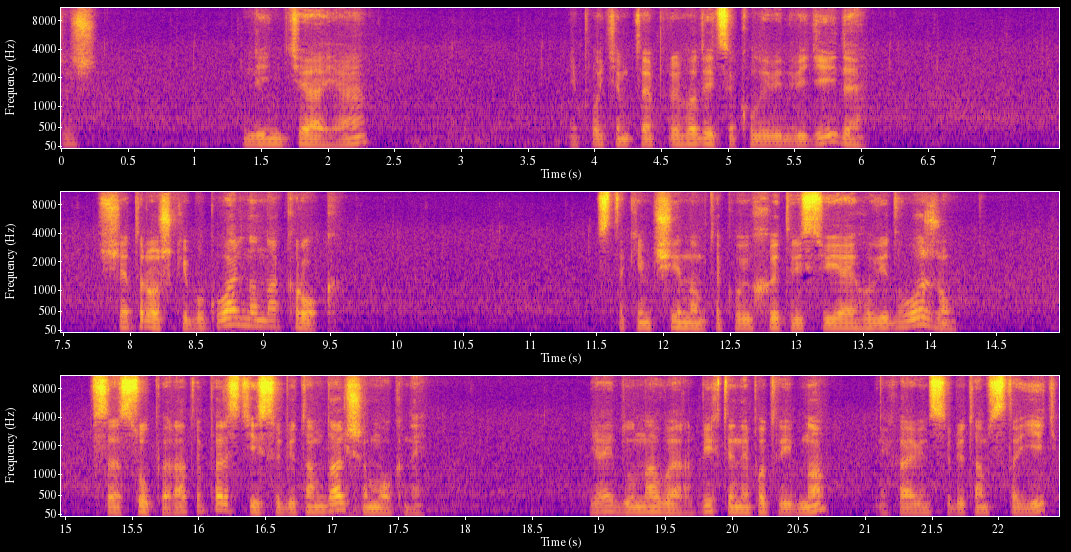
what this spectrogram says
Це ж лінтяй, а? І потім те пригодиться, коли він відійде. Ще трошки, буквально на крок. З таким чином, такою хитрістю я його відвожу. Все супер. А тепер стій собі там далі мокни. Я йду наверх. Бігти не потрібно. Нехай він собі там стоїть.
